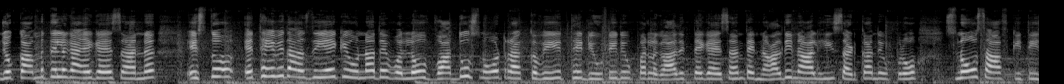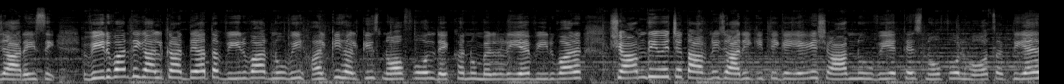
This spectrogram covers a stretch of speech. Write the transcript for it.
ਜੋ ਕੰਮ ਤੇ ਲਗਾਏ ਗਏ ਸਨ, ਇਸ ਤੋਂ ਇੱਥੇ ਇਹ ਵੀ ਦੱਸ ਦਈਏ ਕਿ ਉਹਨਾਂ ਦੇ ਵੱਲੋਂ ਵਾਧੂ ਸਨੋ ਟਰੱਕ ਵੀ ਇੱਥੇ ਡਿਊਟੀ ਦੇ ਉੱਪਰ ਲਗਾ ਦਿੱਤੇ ਗਏ ਸਨ ਤੇ ਨਾਲ ਦੀ ਨਾਲ ਹੀ ਸੜਕਾਂ ਦੇ ਉੱਪਰੋਂ ਸਨੋ ਸਾਫ਼ ਕੀਤੀ ਜਾ ਰਹੀ ਸੀ। ਵੀਰਵਾਰ ਦੀ ਗੱਲ ਕਰਦੇ ਆ ਤਾਂ ਵੀਰਵਾਰ ਨੂੰ ਵੀ ਹਲਕੀ ਹਲਕੀ ਸਨੋਫਾਲ ਦੇਖਣ ਨੂੰ ਮਿਲ ਰਹੀ ਹੈ। ਵੀਰਵਾਰ ਸ਼ਾਮ ਦੀ ਵੀ ਚੇਤਾਵਨੀ ਜਾਰੀ ਕੀਤੀ ਗਈ ਹੈ ਕਿ ਸ਼ਾਮ ਨੂੰ ਵੀ ਇੱਥੇ ਸਨੋਫਾਲ ਹੋ ਸਕਦੀ ਹੈ।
